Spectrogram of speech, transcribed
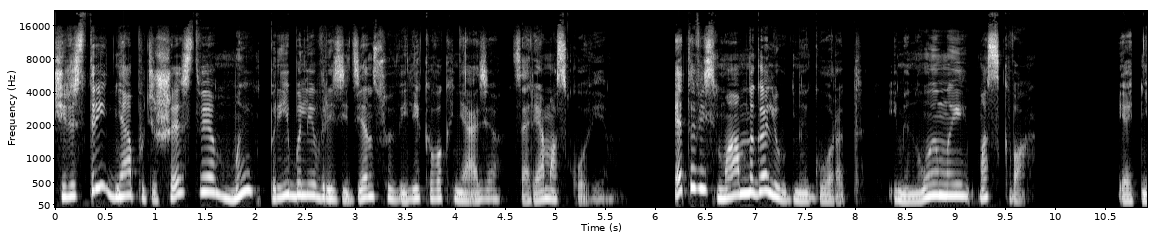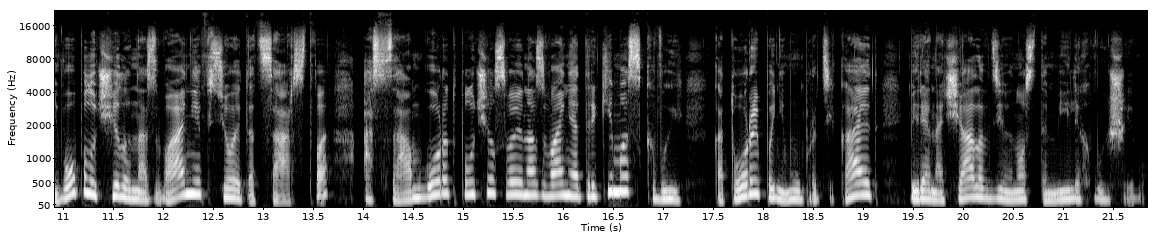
Через три дня путешествия мы прибыли в резиденцию великого князя, царя Московии. Это весьма многолюдный город, именуемый Москва. И от него получило название все это царство, а сам город получил свое название от реки Москвы, которая по нему протекает, беря начало в 90 милях выше его.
